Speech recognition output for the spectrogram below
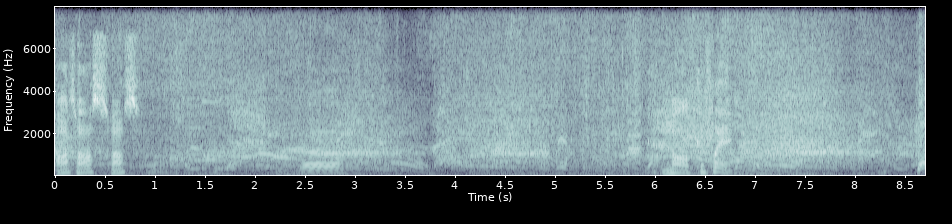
Vamos, vamos, vamos. No, ¿qué fue? ¿Qué?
